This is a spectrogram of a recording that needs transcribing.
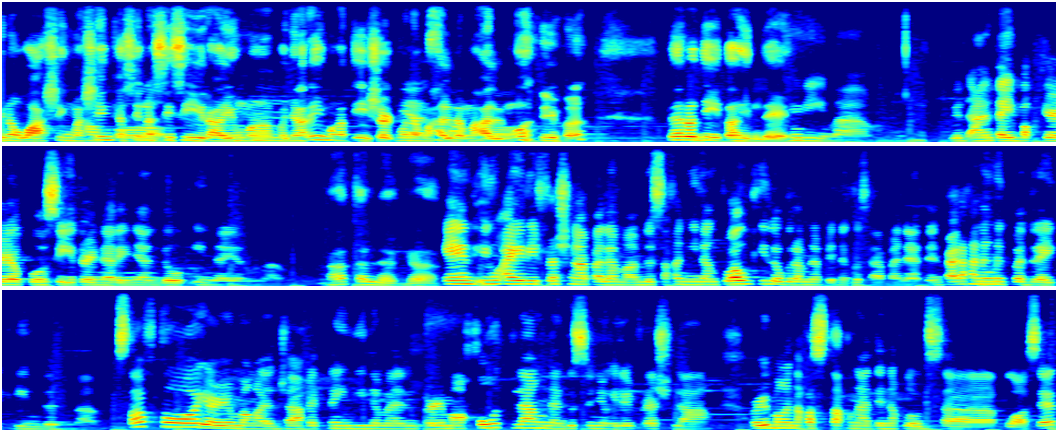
na washing machine Opo. kasi nasisira yung mga, Mm. kunyari, yung mga t-shirt mo na Yes, mahal na opo. mahal mo, di ba? Pero dito, hindi. Hindi, ma'am. With antibacterial pulsator na rin yan, built-in na yun. Ah, talaga. And yung eye refresh nga pala, ma'am, doon sa kaninang 12 kilogram na pinag-usapan natin, para ka nang nagpa-dry clean doon, ma'am. Stuffed toy or yung mga jacket na hindi naman, or yung mga coat lang na gusto nyo i-refresh lang, or yung mga nakastock natin na clothes sa closet,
